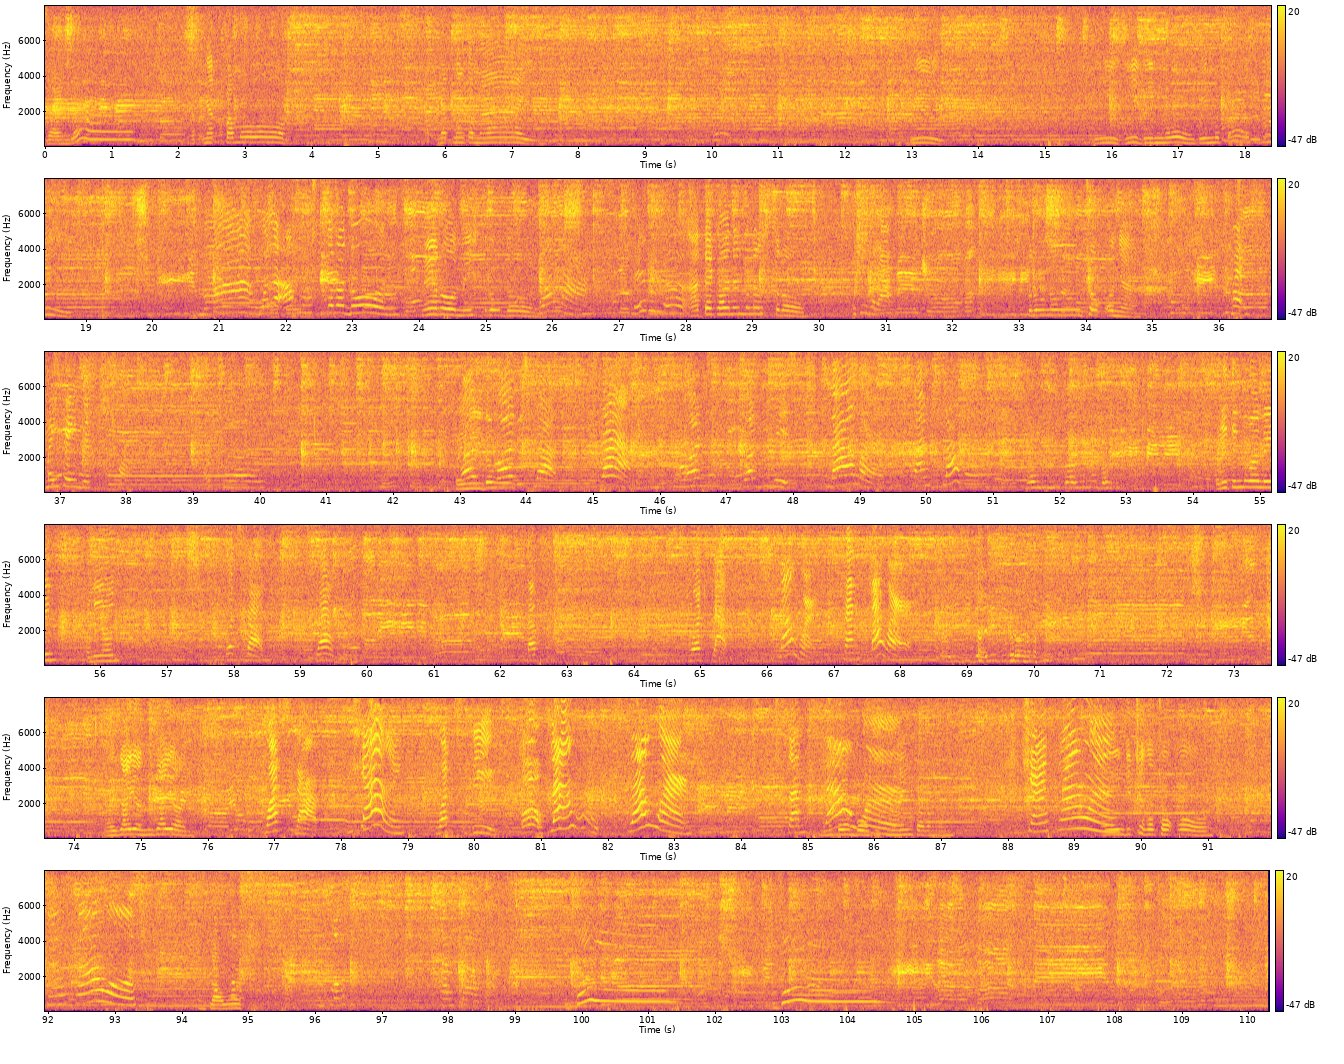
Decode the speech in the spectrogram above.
Design lang. Ngat-ngat pa mo. Ngat ng kamay. Di. Di, di, din mo. Din mo pa. Sige. Ma, wala akong straw doon. Meron, may straw doon. Wala. Na. Ate, kuhanan mo ng straw. Kasi wala. Straw nung choco niya. My, my favorite. Okay. Pahingi daw. What is that? Sam. What, what's this? Flower. Sunflower. Ulitin mo nga, Nain. Ano yun? What's that? Sun. That's, what's that? Flower. Sunflower. Zion, Zion. Pictures of choco. And flowers. And flowers.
